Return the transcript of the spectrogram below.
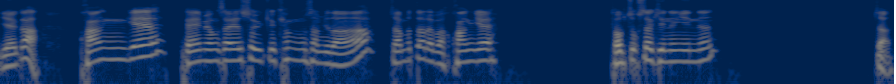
얘가 관계 대명사의 소유격 형용사입니다. 자, 한번 따라해 봐. 관계 접속사 기능이 있는 자,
